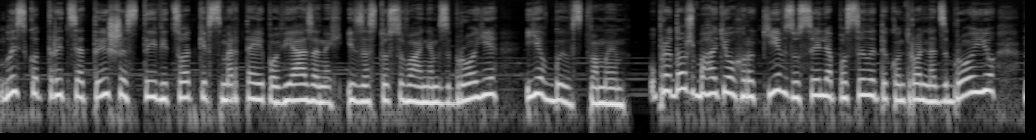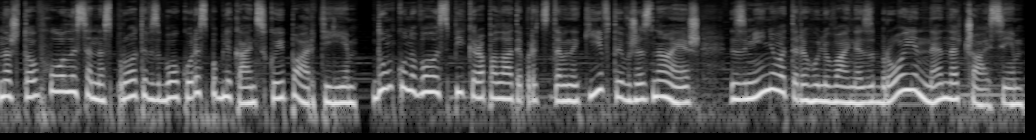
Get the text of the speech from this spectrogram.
Близько 36% смертей, пов'язаних із застосуванням зброї, є вбивствами. Упродовж багатьох років зусилля посилити контроль над зброєю наштовхувалися на спротив з боку республіканської партії. Думку нового спікера Палати представників ти вже знаєш: змінювати регулювання зброї не на часі.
